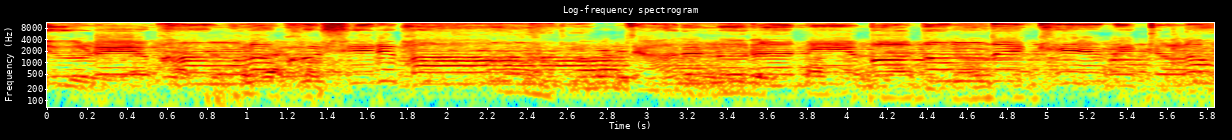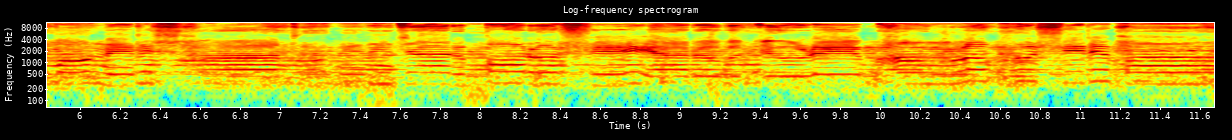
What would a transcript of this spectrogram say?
জুড়ে ভাঙল খুশির বাঁধ। যার নুরানি বদন দেখে মিটল মনের স্বাদ। যার পরশে আরব জুড়ে ভাঙল খুশির বাঁধ।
